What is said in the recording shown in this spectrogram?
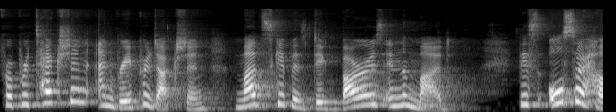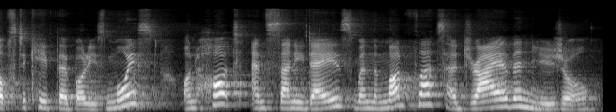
For protection and reproduction, mud skippers dig burrows in the mud. This also helps to keep their bodies moist on hot and sunny days when the mudflats are drier than usual.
